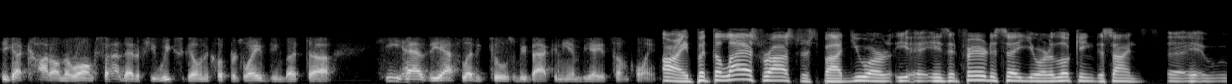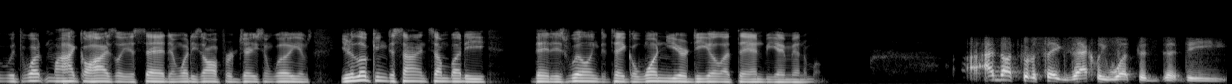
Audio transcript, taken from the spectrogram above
he got caught on the wrong side of that a few weeks ago when the Clippers waived him. But uh, he has the athletic tools to be back in the NBA at some point. All right, but the last roster spot, you are is it fair to say you are looking to sign uh, with what Michael Heisley has said and what he's offered Jason Williams, you're looking to sign somebody that is willing to take a one-year deal at the NBA minimum. I'm not going to say exactly what the the, the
